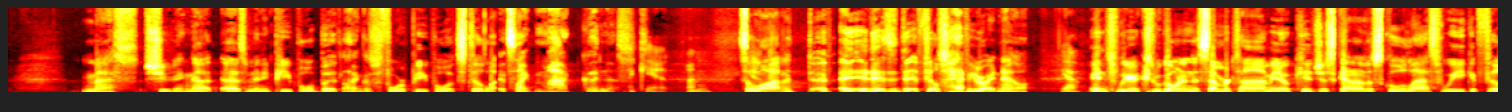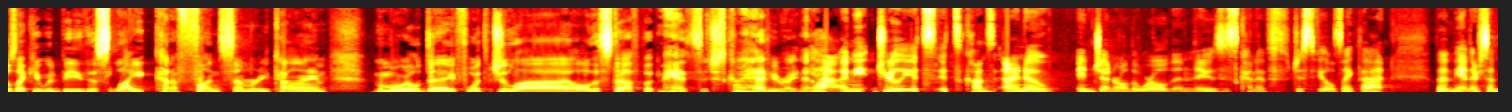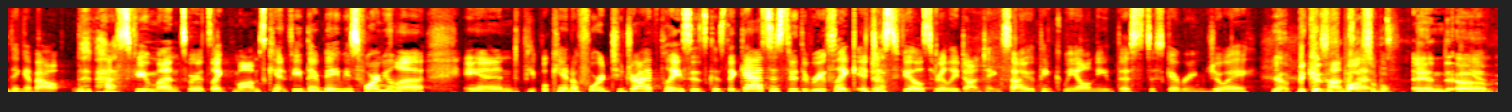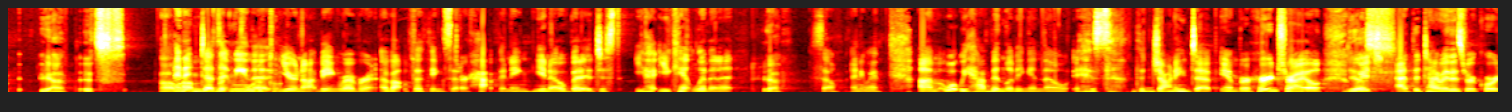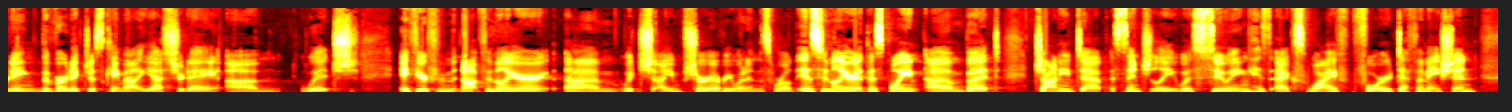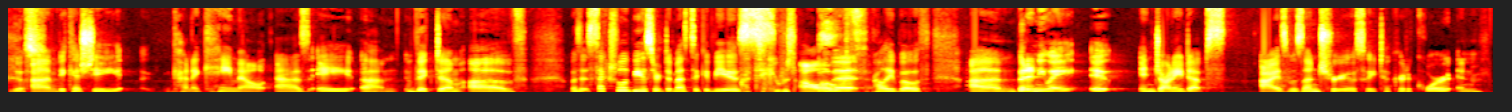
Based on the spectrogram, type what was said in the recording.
mass shooting. Not as many people, but I think it's four people. It's still, like, it's like, my goodness. i can't um It's a lot of. It is. It feels heavy right now. Yeah. And it's weird because we're going into summertime. You know, kids just got out of school last week. It feels like it would be this light, kind of fun summery time, Memorial Day, Fourth of July, all this stuff. But man, it's, it's just kind of heavy right now. yeah i mean truly it's it's constant i know in general the world and news is kind of just feels like that but man there's something about the past few months where it's like moms can't feed their babies formula and people can't afford to drive places because the gas is through the roof like it just feels really daunting so i think we all need this discovering joy Yeah, because concept. it's possible, and uh, yeah. it's. Uh, and it I'm doesn't mean that you're not being reverent about the things that are happening you know but it just you, ha- you can't live in it Yeah. So anyway, um, what we have been living in though is the Johnny Depp Amber Heard trial, Mm. Yes. which at the time of this recording, the verdict just came out yesterday. Um, which, if you're fam- not familiar, um, which I'm sure everyone in this world is familiar at this point, um, but Johnny Depp essentially was suing his ex-wife for defamation. Yes. Um, because she kind of came out as a um, victim of was it sexual abuse or domestic abuse? I think it was all of it, probably both. Um, but anyway, it in Johnny Depp's eyes was untrue, so he took her to court, and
